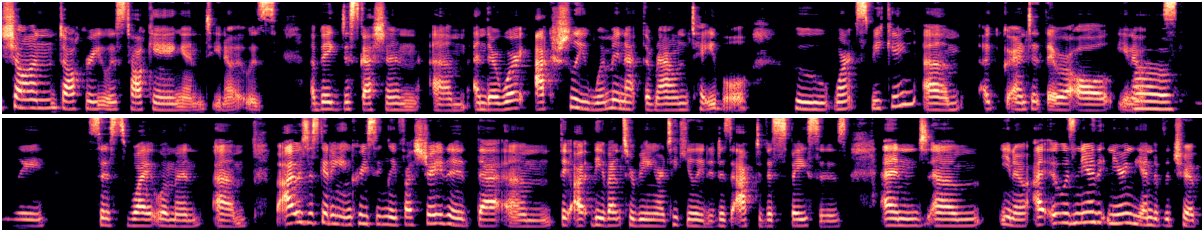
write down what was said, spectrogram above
Sean Dockray was talking, and, you know, it was a big discussion. Um, and there were actually women at the round table who weren't speaking. Um, uh, granted, they were all, you know, oh cis white woman. Um, but I was just getting increasingly frustrated that um, the uh, the events were being articulated as activist spaces, and um, you know, I, it was near the, nearing the end of the trip.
